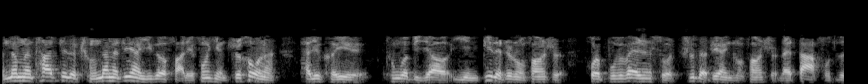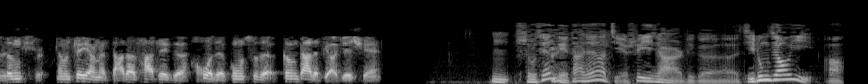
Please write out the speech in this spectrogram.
那么他这个承担了这样一个法律风险之后呢，他就可以通过比较隐蔽的这种方式，或者不被外人所知的这样一种方式来大幅度的增持。那么这样呢，达到他这个获得公司的更大的表决权。嗯，首先给大家要解释一下这个集中交易啊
